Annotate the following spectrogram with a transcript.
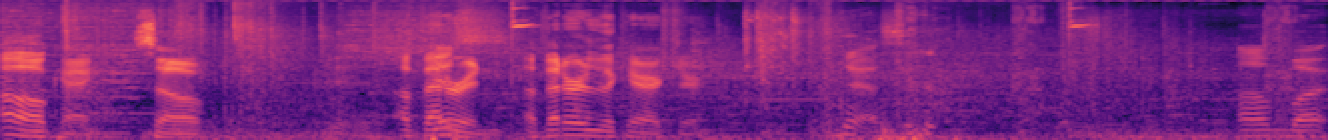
Oh, okay. So a veteran, a veteran of the character. Yes. um, but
